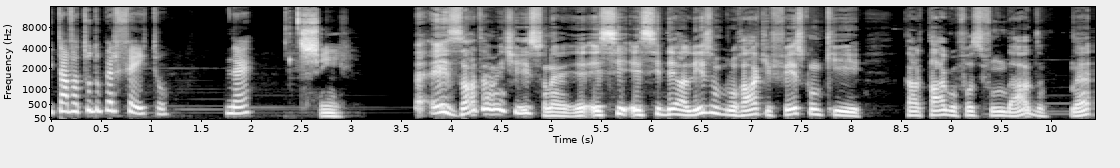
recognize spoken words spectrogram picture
e tava tudo perfeito, né? Sim. É exatamente isso, né? Esse, esse idealismo Bruhá que fez com que Cartago fosse fundado, né?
